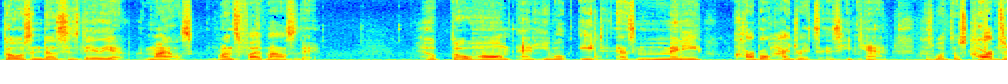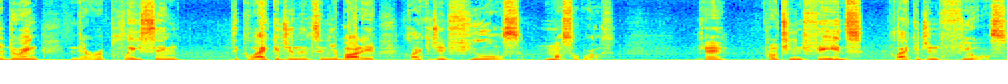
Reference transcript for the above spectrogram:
goes and does his daily uh, miles, runs five miles a day. He'll go home and he will eat as many carbohydrates as he can. Because what those carbs are doing, they're replacing the glycogen that's in your body. Glycogen fuels muscle growth. Okay? Protein feeds, glycogen fuels.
